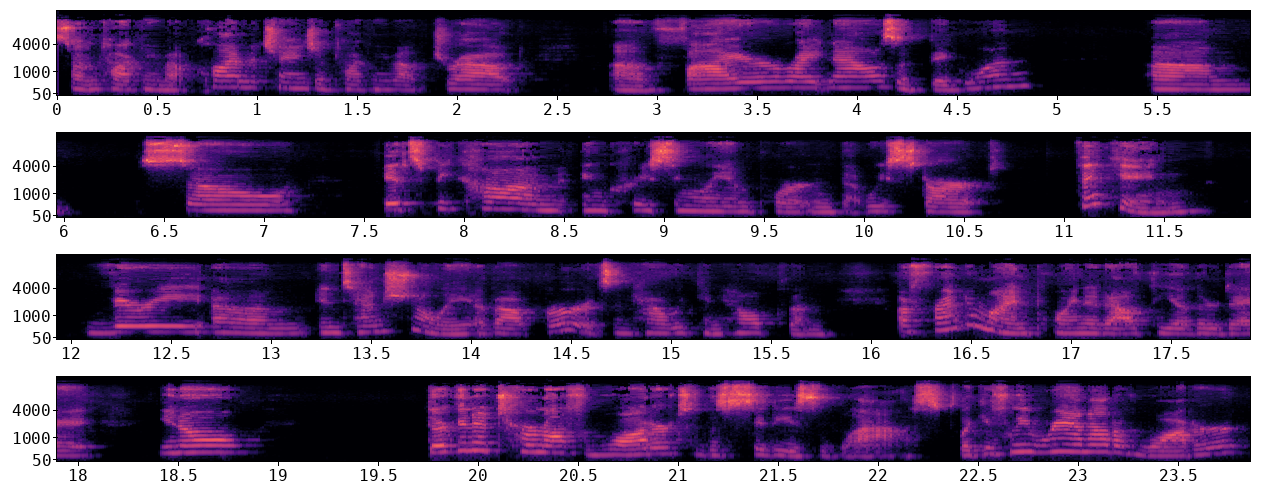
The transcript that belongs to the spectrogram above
So I'm talking about climate change, I'm talking about drought. Uh, fire right now is a big one. Um, so it's become increasingly important that we start thinking very um, intentionally about birds and how we can help them. A friend of mine pointed out the other day you know, they're going to turn off water to the cities last. Like if we ran out of water,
